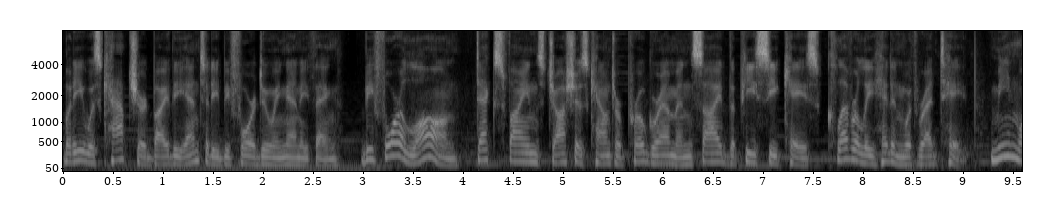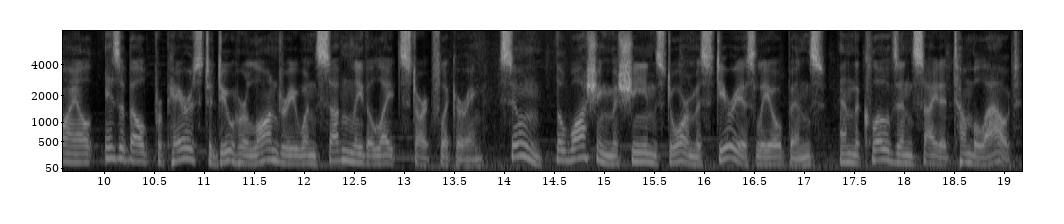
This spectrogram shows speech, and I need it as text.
but he was captured by the entity before doing anything. Before long, Dex finds Josh's counter program inside the PC case cleverly hidden with red tape. Meanwhile, Isabel prepares to do her laundry when suddenly the lights start flickering. Soon, the washing machine's door mysteriously opens, and the clothes inside it tumble out.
